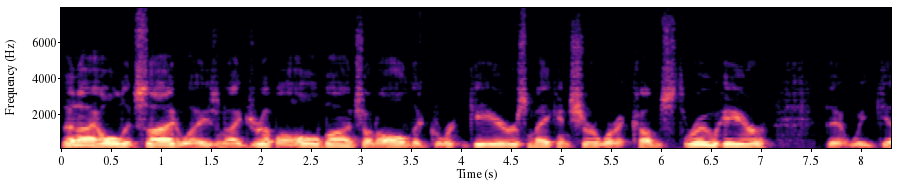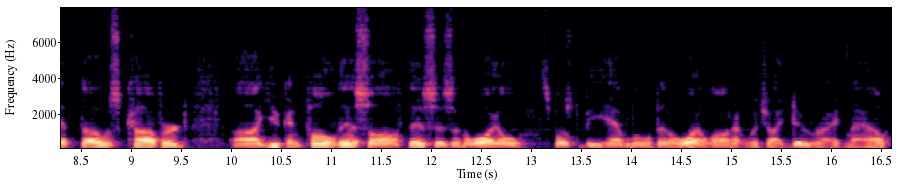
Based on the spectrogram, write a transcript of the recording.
Then I hold it sideways and I drip a whole bunch on all the gears, making sure where it comes through here that we get those covered. Uh, you can pull this off. This is an oil, supposed to be have a little bit of oil on it, which I do right now.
